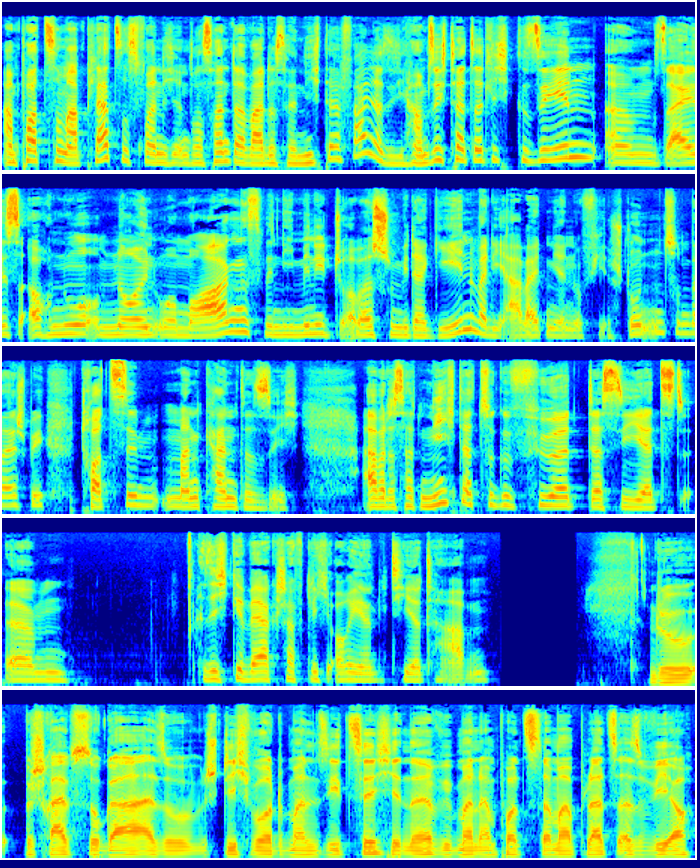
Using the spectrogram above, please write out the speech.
Am Potsdamer Platz, das fand ich interessant, da war das ja nicht der Fall. Also die haben sich tatsächlich gesehen, ähm, sei es auch nur um 9 Uhr morgens, wenn die Minijobbers schon wieder gehen, weil die arbeiten ja nur vier Stunden zum Beispiel. Trotzdem, man kannte sich. Aber das hat nicht dazu geführt, dass sie jetzt ähm, sich gewerkschaftlich orientiert haben. Du beschreibst sogar, also Stichwort, man sieht sich, ne, wie man am Potsdamer Platz, also wie auch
